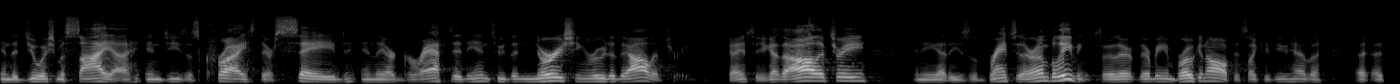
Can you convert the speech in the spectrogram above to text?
in the Jewish Messiah, in Jesus Christ, they're saved and they are grafted into the nourishing root of the olive tree. Okay, so you got the olive tree. And you got these branches that are unbelieving, so they're, they're being broken off. It's like if you have a, a,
